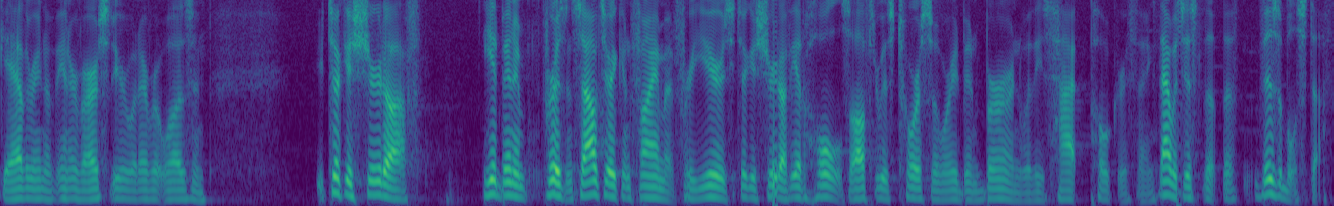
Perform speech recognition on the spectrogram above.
gathering of intervarsity or whatever it was, and he took his shirt off. He had been in prison, solitary confinement for years. He took his shirt off. He had holes all through his torso where he'd been burned with these hot poker things. That was just the, the visible stuff.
